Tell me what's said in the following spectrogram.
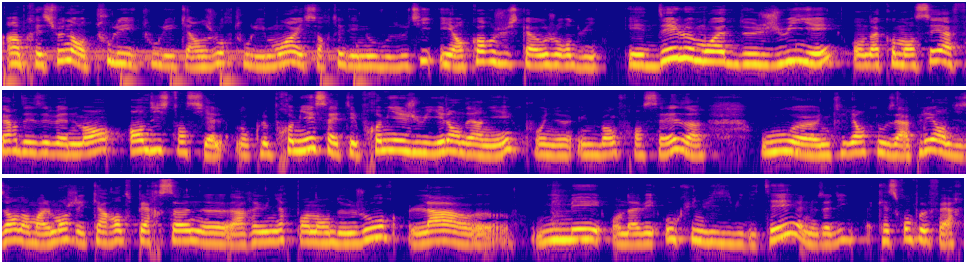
impressionnant. Tous les, tous les 15 jours, tous les mois, ils sortaient des nouveaux outils, et encore jusqu'à aujourd'hui. Et dès le mois de juillet, on a commencé à faire des événements en distanciel. Le premier, ça a été le 1er juillet l'an dernier pour une, banque française où euh, une cliente nous a appelé en disant normalement j'ai 40 personnes euh, à réunir pendant deux jours. Là, euh, mi-mai, on n'avait aucune visibilité. Elle nous a dit qu'est-ce qu'on peut faire?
